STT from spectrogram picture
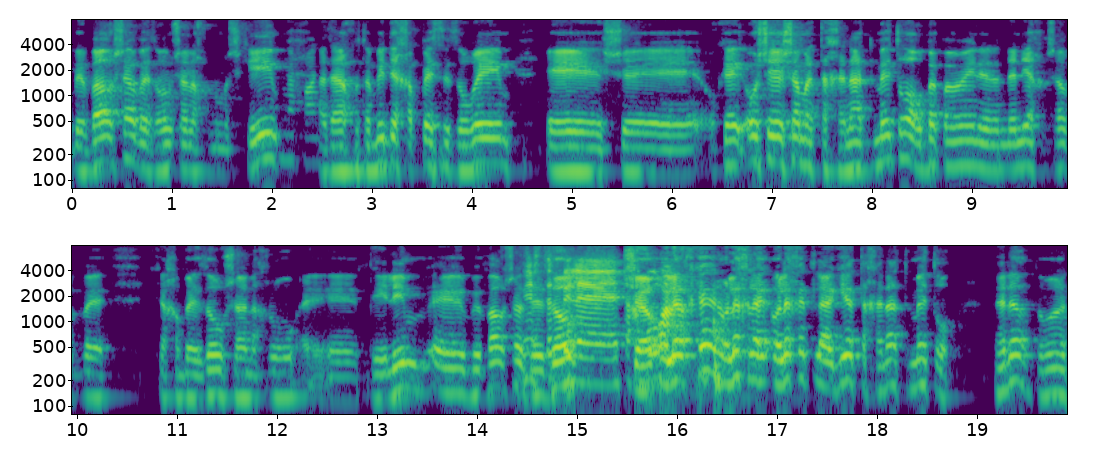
בוורשה, באזורים שאנחנו משקיעים, נכון. אז אנחנו תמיד נחפש אזורים ש... אוקיי, או שיש שם תחנת מטרו, הרבה פעמים נניח עכשיו ככה באזור שאנחנו אה, פעילים אה, בוורשה, זה אזור שהולך, כן, הולך, הולכת להגיע תחנת מטרו, בסדר? זאת אומרת,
